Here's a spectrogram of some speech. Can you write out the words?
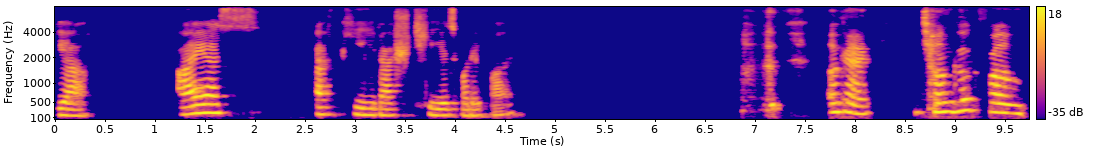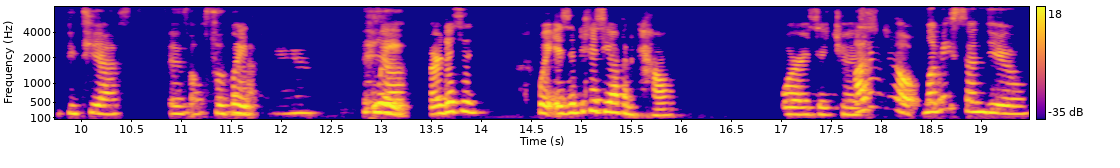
Yeah. ISFP-T is what I got. okay. Jungkook from BTS is also Wait, that. wait, Yeah. where does it, wait, is it because you have an account? Or is it just? I don't know. Let me send you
